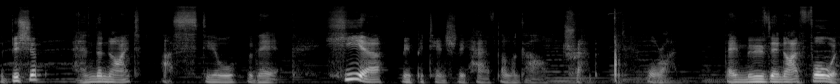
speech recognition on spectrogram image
the bishop and the knight are still there. Here we potentially have the Legal trap. All right, they move their knight forward,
